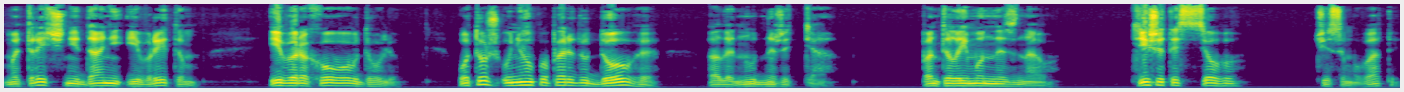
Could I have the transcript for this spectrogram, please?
метричні дані івритом і вираховував долю. Отож у нього попереду довге, але нудне життя. Пантелеймон не знав, тішитись цього чи сумувати.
